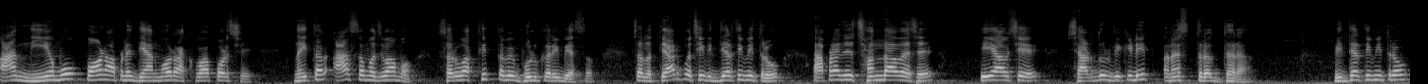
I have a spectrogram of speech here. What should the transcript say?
આ નિયમો પણ આપણે ધ્યાનમાં રાખવા પડશે. નહીતર આ સમજવામાં શરૂઆતથી જ તમે ભૂલ કરી બેસો. ચલો, ત્યાર પછી વિદ્યાર્થી મિત્રો, આપણા જે છંદ આવે છે, એ આવશે શાર્દુલ વિકડિત અને સ્ત્રગધરા. વિદ્યાર્થી મિત્રો,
